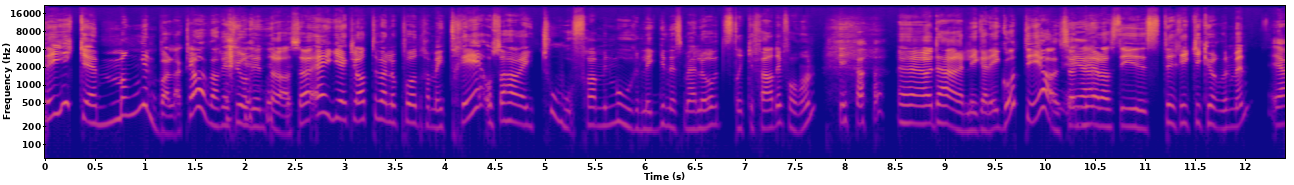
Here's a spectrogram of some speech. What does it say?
Det gikk eh, mange balaklavaer i fjor vinter, altså. Jeg klarte vel å pådra meg tre, og så har jeg to fra min mor liggende som jeg lovet å strikke ferdig for henne. Ja. Uh, der ligger de godt i, altså, Ja. nederst i strikkekurven min. Ja.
